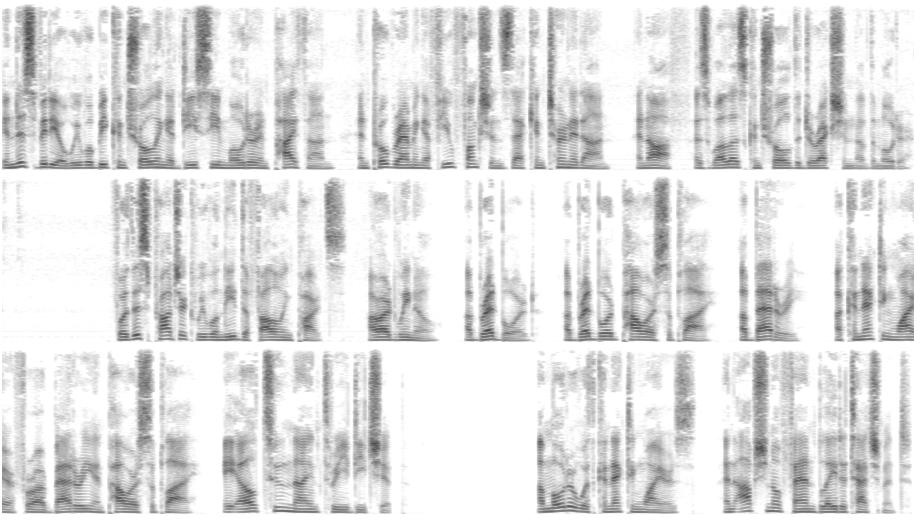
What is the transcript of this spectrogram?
In this video we will be controlling a DC motor in Python and programming a few functions that can turn it on and off as well as control the direction of the motor. For this project we will need the following parts our Arduino, a breadboard, a breadboard power supply, a battery, a connecting wire for our battery and power supply, a L293D chip, a motor with connecting wires, an optional fan blade attachment,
